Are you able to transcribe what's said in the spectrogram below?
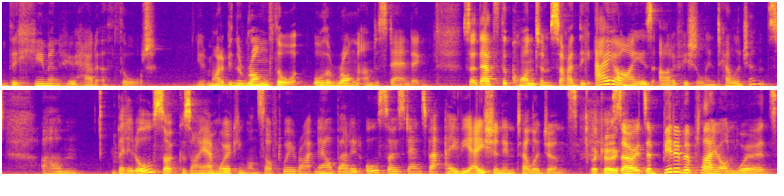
the human who had a thought. It might have been the wrong thought or the wrong understanding. So that's the quantum side. The AI is artificial intelligence. Um, but it also, because I am working on software right now, but it also stands for aviation intelligence. Okay. So it's a bit of a play on words.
